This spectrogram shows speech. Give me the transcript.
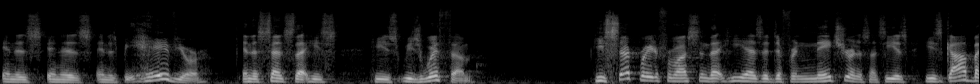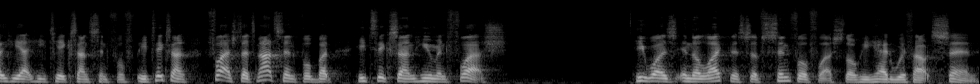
in, his, in, his, in his behavior in the sense that he's, he's, he's with them. He's separated from us in that he has a different nature in a sense. He is, he's God, but he, he takes on sinful, he takes on flesh that's not sinful, but he takes on human flesh. He was in the likeness of sinful flesh, though he had without sin.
